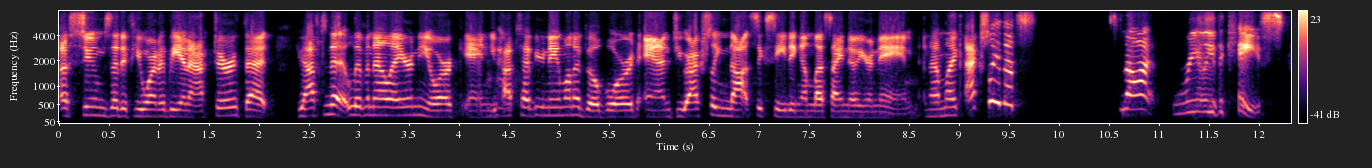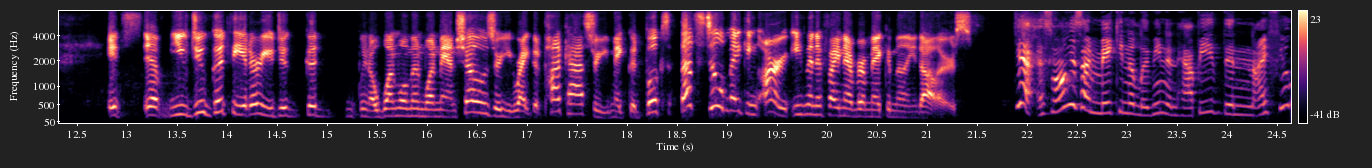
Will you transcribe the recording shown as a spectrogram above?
assumes that if you want to be an actor, that you have to live in LA or New York and you Mhm. have to have your name on a billboard and you're actually not succeeding unless I know your name. And I'm like, actually, that's not really the case. It's if you do good theater, you do good, you know, one woman, one man shows, or you write good podcasts, or you make good books. That's still making art, even if I never make a million dollars. yeah, as long as I'm making a living and happy, then I feel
